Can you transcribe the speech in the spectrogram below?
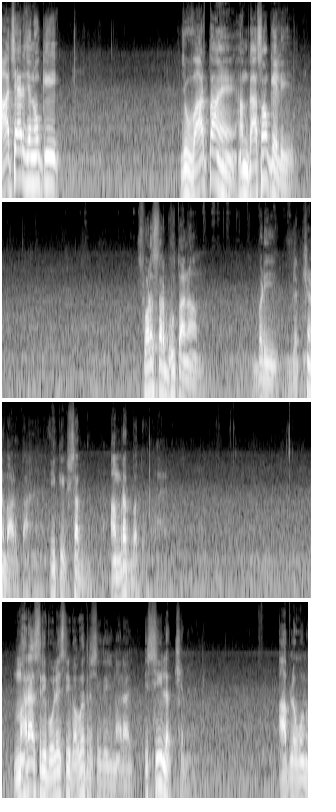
आचार्य जनों की जो वार्ता हैं हम दासों के लिए स्वर सर्वभूता नाम बड़ी विलक्षण वार्ता है। एक एक शब्द अमृतवत होता है। महाराज श्री बोले, श्री भगवत ऋषिदेव जी महाराज, इसी लक्ष्य में आप लोगों ने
